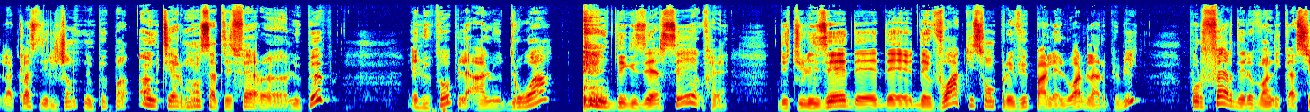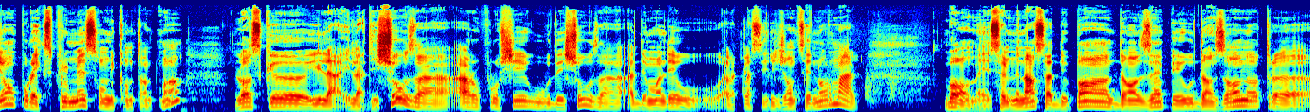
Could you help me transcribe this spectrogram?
la classe dirigeante ne peut pas entièrement satisfaire euh, le peuple. Et le peuple a le droit d'exercer, enfin, d'utiliser des, des, des voies qui sont prévues par les lois de la République pour faire des revendications, pour exprimer son mécontentement lorsqu'il a, il a des choses à, reprocher ou des choses à, demander à la classe dirigeante, c'est normal. Bon, mais maintenant, ça dépend dans un pays ou dans un autre. euh,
